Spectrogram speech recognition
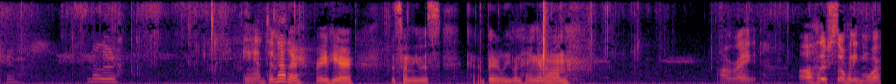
Okay, another. And another right here. This one he was kind of barely even hanging on. All right. Oh, there's so many more.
